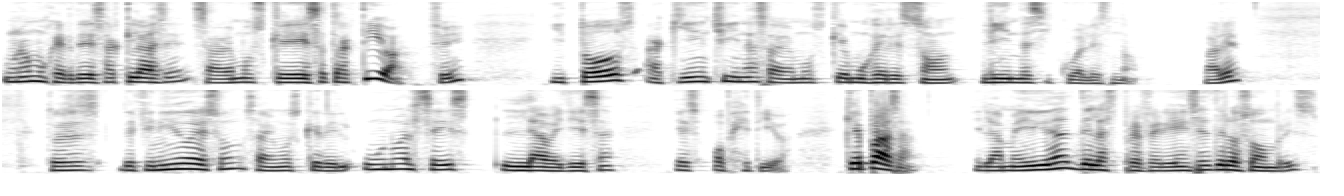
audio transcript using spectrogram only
Una mujer de esa clase sabemos que es atractiva, ¿sí? Y todos aquí en China sabemos qué mujeres son lindas y cuáles no, ¿vale? Entonces, definido eso, sabemos que del 1 al 6 la belleza es objetiva. ¿Qué pasa? En la medida de las preferencias de los hombres,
